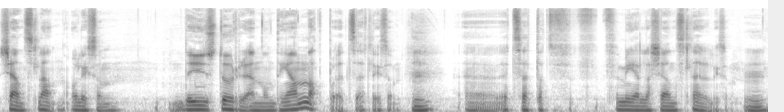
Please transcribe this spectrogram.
känslan och liksom det är ju större än någonting annat på ett sätt liksom. Mm. Eh, Ett sätt att förmedla känslor liksom. Mm.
